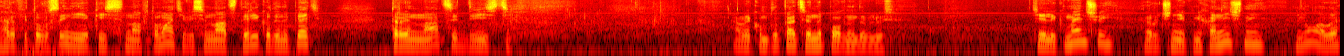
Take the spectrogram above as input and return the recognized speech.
Графітово-синій якийсь на автоматі, 18 рік, 1,5, 13200. Але комплектація не повна, дивлюсь. Телік менший, ручник механічний, ну але,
